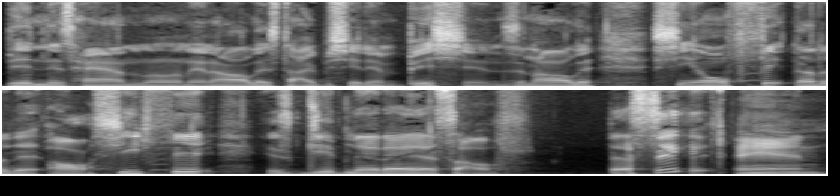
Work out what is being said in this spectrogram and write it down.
business handling and all this type of shit, ambitions and all that. She don't fit none of that. All she fit is getting that ass off. That's it. and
